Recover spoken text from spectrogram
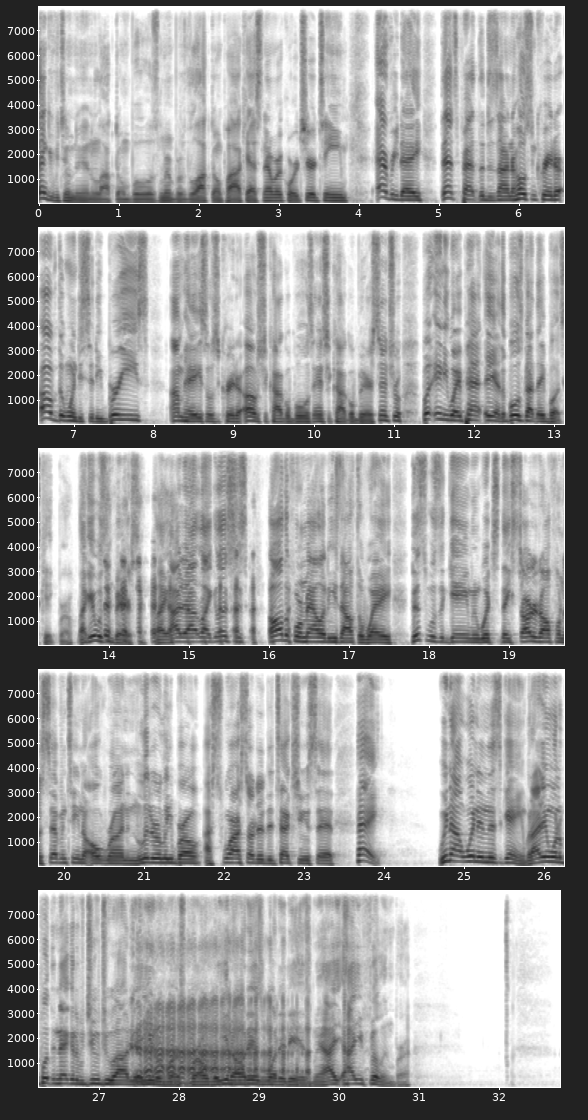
Thank you for tuning in to Locked On Bulls, member of the Locked On Podcast Network, where it's your team every day. That's Pat, the designer, host, and creator of the Windy City Breeze. I'm Hayes, host and creator of Chicago Bulls and Chicago Bears Central. But anyway, Pat, yeah, the Bulls got their butts kicked, bro. Like it was embarrassing. like I, I like let's just all the formalities out the way. This was a game in which they started off on a 17 to 0 run, and literally, bro, I swear I started to text you and said, "Hey, we're not winning this game, but I didn't want to put the negative juju out in the universe, bro. But you know, it is what it is, man. How, how you feeling, bro?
